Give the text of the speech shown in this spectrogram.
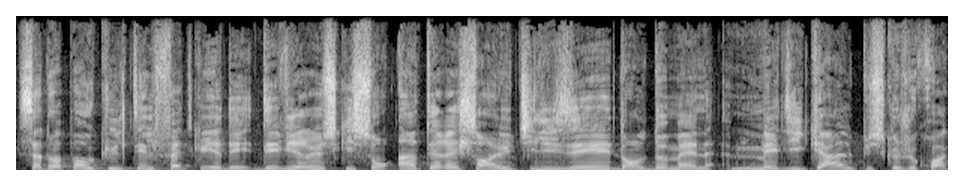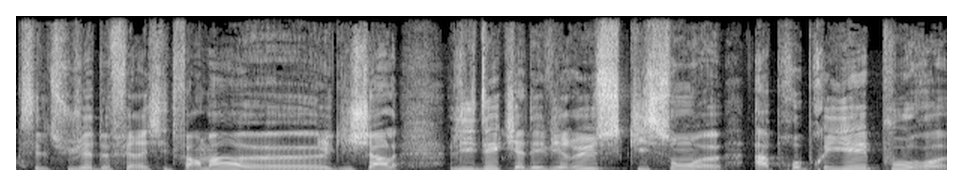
Ça ne doit pas occulter le fait qu'il y a des, virus qui sont intéressants à utiliser dans le domaine médical, puisque je crois que c'est le sujet de Ferricide Pharma, euh, Guy Charles. L'idée qu'il y a des virus qui sont euh, appropriés pour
